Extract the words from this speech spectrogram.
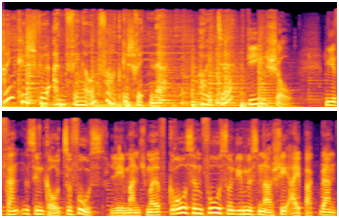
Fränkisch für Anfänger und Fortgeschrittene. Heute Die Show. Wir Franken sind go zu Fuß, leben manchmal auf großem Fuß und die müssen auch schön eingepackt werden.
